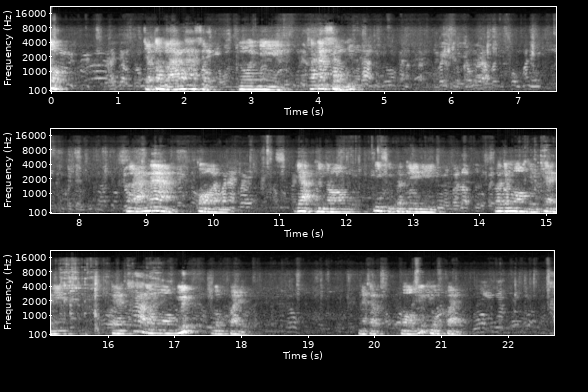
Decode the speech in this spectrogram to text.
ศพ จะต้องล้างหน้าศพโดยมีคณะสงฆ์ล้างหน้าก่อนญาติพี่น้องนี่คือประเพณี เราจะมองเห็นแค่นี้ แต่ถ้าเรามองลึกลงไป นะครับมองลึกลงไปค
